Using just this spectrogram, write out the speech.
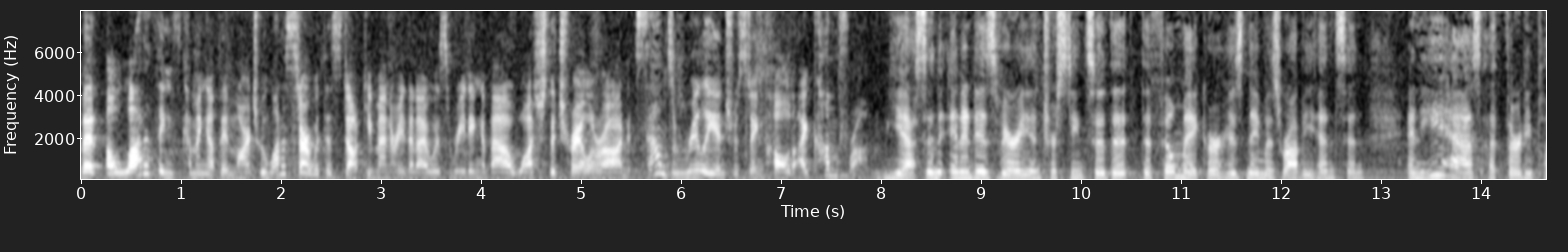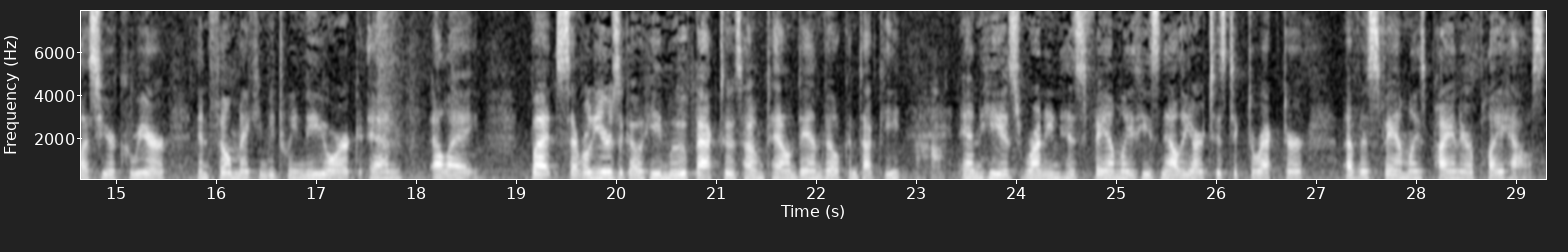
But a lot of things coming up in March. We want to start with this documentary that I was reading about, watch the trailer on. It sounds really interesting called I Come From. Yes, and, and it is very interesting. So the, the filmmaker, his name is Robby Henson, and he has a 30 plus year career in filmmaking between New York and LA. But several years ago, he moved back to his hometown, Danville, Kentucky, uh-huh. and he is running his family. He's now the artistic director of his family's Pioneer Playhouse.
